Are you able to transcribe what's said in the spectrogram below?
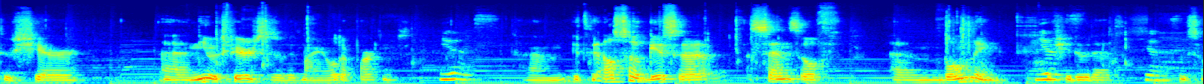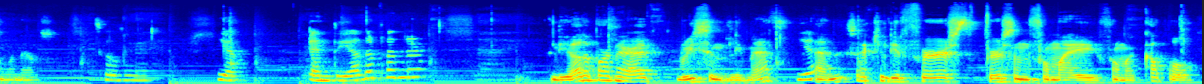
to share uh, new experiences with my older partners. Yes. Um, it also gives a, a sense of um, bonding Yes. if you do that Yes. with someone else. Totally. Yeah. And the other partner? The other partner I've recently met, Yeah. and it's actually the first person from my from a couple.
